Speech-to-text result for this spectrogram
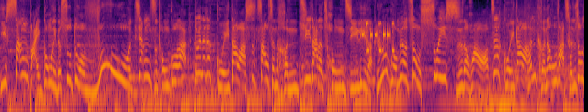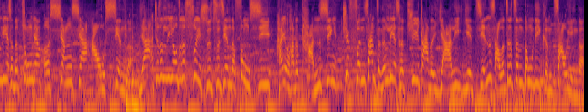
以上百公里的速度哦，呜这样子通过啦，对那个轨道啊是造成很巨大的冲击力的。如果没有这种碎石的话哦，这个轨道啊很可能无法承受列车的重量而向下凹陷的呀。就是利用这个碎石之间的缝隙，还有它的弹性，去分散整个列车巨大的压力，也减少了这个震动力跟噪音的。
